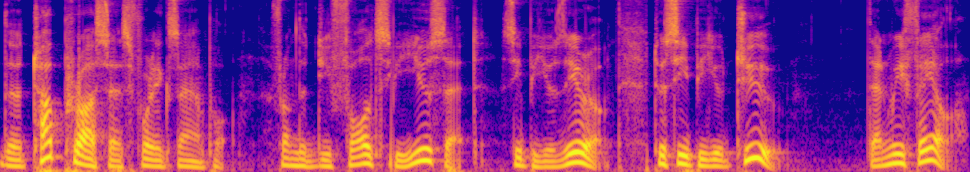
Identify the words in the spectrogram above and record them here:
the top process, for example, from the default CPU set, CPU 0, to CPU 2, then we fail.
